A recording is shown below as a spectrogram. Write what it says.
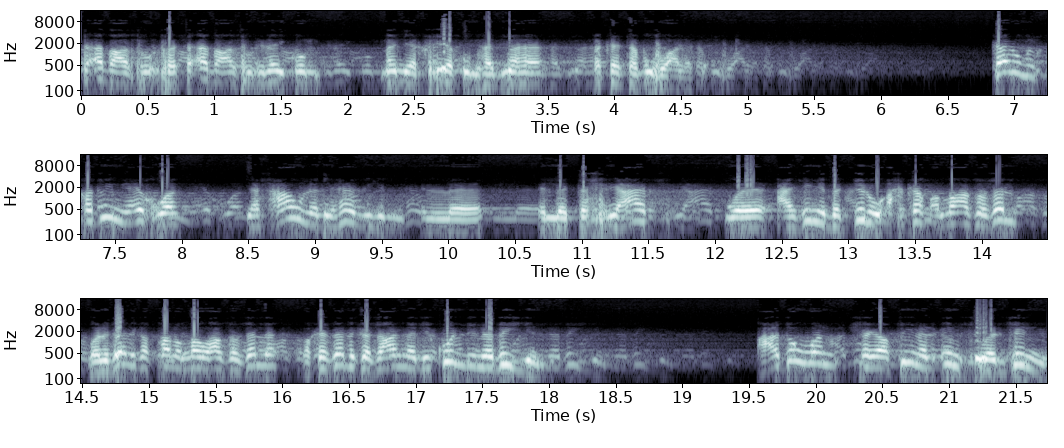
سأبعث, فسأبعث إليكم من يكفيكم هدمها فكتبوه على كتبه كانوا من قديم يا إخوة يسعون لهذه التشريعات وعايزين يبدلوا أحكام الله عز وجل ولذلك قال الله عز وجل وكذلك جعلنا لكل نبي عدوا شياطين الإنس والجن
